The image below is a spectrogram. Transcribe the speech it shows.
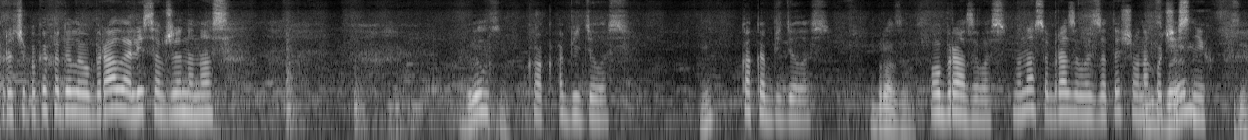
Коротше, поки ходили, обирали, Аліса вже на нас Брался? як обіділась. М? Як обіділась? Образилась. Образилась. На нас образилась за те, що вона Ну, хоче зберем? сніг. Всі.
